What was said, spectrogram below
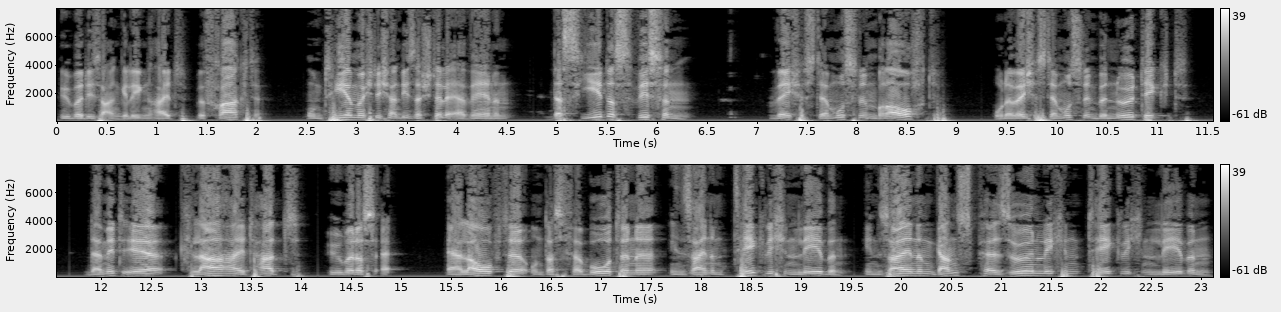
über diese Angelegenheit befragte. Und hier möchte ich an dieser Stelle erwähnen, dass jedes Wissen, welches der Muslim braucht oder welches der Muslim benötigt, damit er Klarheit hat über das Erlaubte und das Verbotene in seinem täglichen Leben, in seinem ganz persönlichen täglichen Leben,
